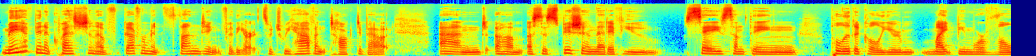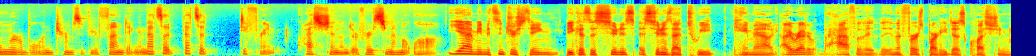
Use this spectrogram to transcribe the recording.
may have been a question of government funding for the arts, which we haven't talked about, and um, a suspicion that if you say something political, you might be more vulnerable in terms of your funding, and that's a that's a different question under First Amendment law. Yeah, I mean it's interesting because as soon as as soon as that tweet came out, I read half of it. In the first part, he does question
